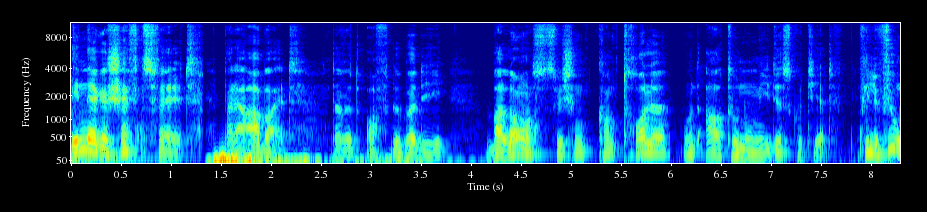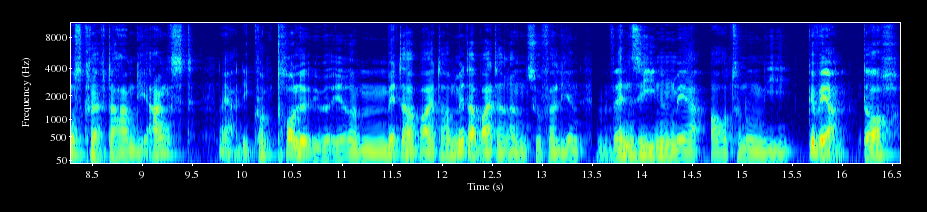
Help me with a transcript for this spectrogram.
In der Geschäftswelt, bei der Arbeit, da wird oft über die Balance zwischen Kontrolle und Autonomie diskutiert. Viele Führungskräfte haben die Angst, naja, die Kontrolle über ihre Mitarbeiter und Mitarbeiterinnen zu verlieren, wenn sie ihnen mehr Autonomie gewähren. Doch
